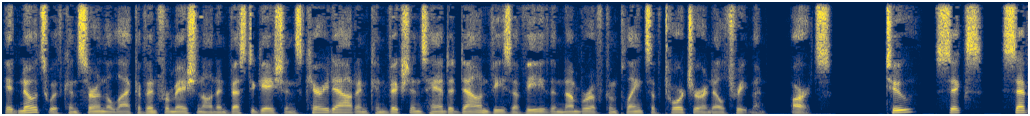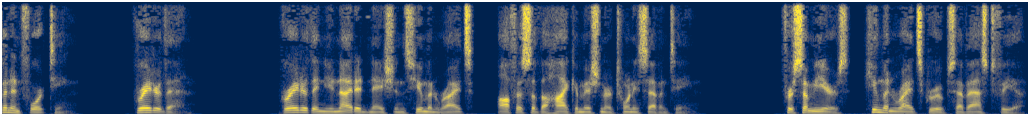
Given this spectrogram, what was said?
It notes with concern the lack of information on investigations carried out and convictions handed down vis a vis the number of complaints of torture and ill treatment. Arts 2, 6, 7, and 14. Greater than. Greater than United Nations Human Rights, Office of the High Commissioner 2017. For some years, human rights groups have asked FIA,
